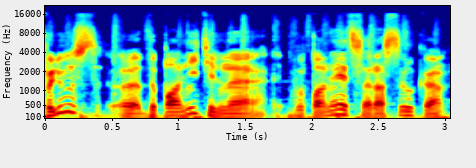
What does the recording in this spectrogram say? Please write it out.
Плюс э, дополнительно выполняется рассылка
